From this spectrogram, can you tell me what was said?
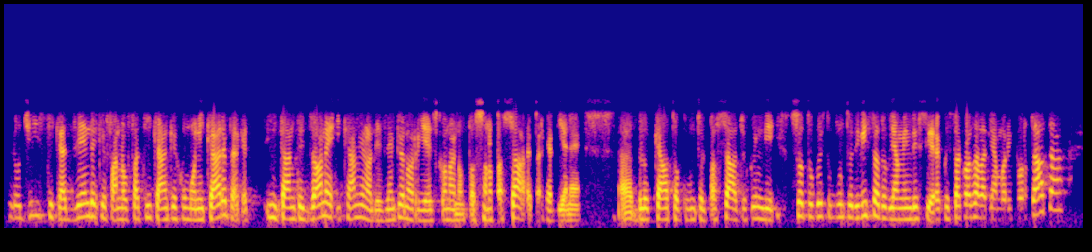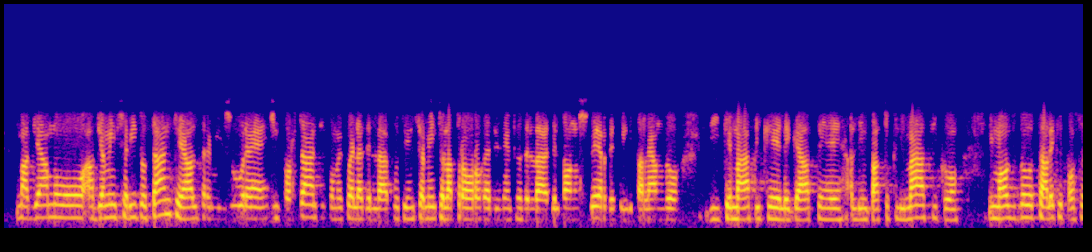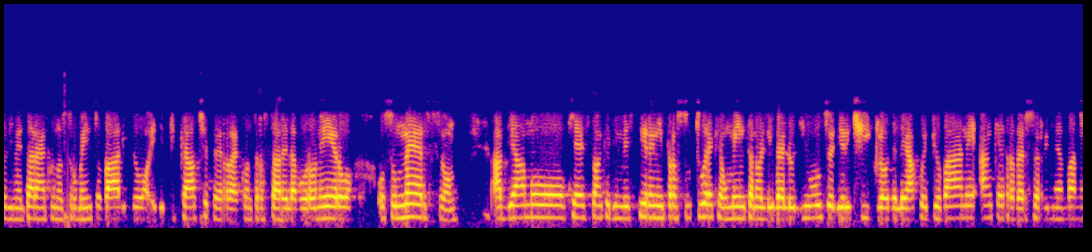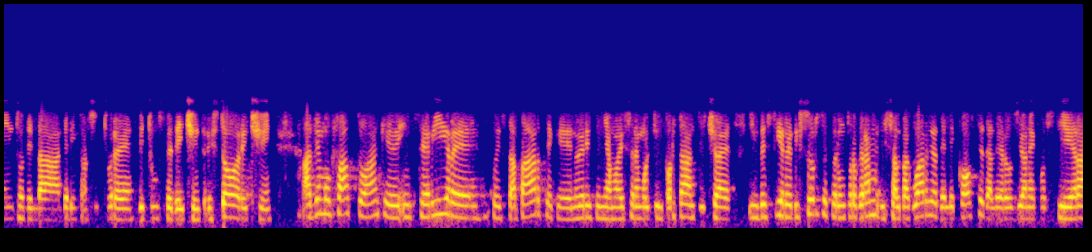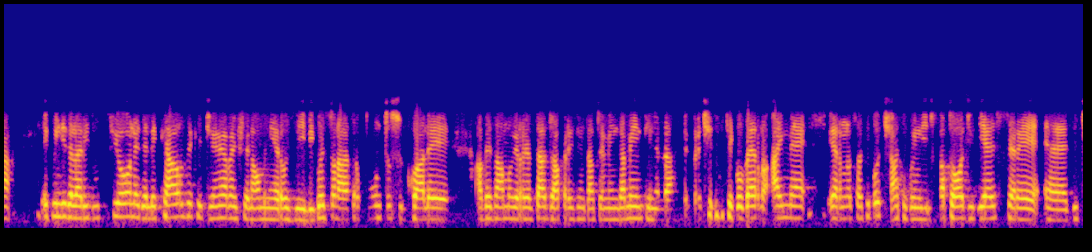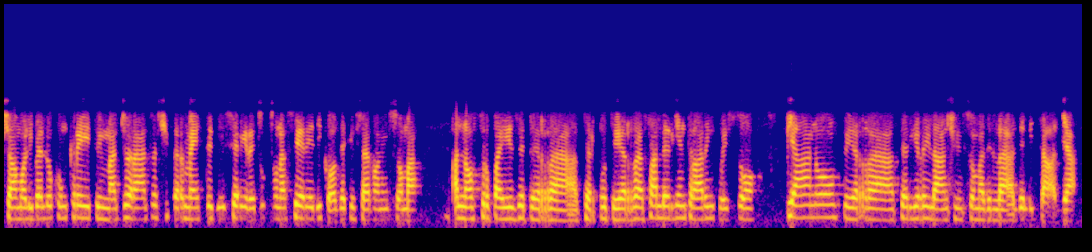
logistica, aziende che fanno fatica anche a comunicare perché in tante zone i camion ad esempio non riescono e non possono passare perché viene eh, bloccato appunto il passaggio. Quindi sotto questo punto di vista dobbiamo investire. Questa cosa l'abbiamo riportata ma abbiamo, abbiamo, inserito tante altre misure importanti come quella del potenziamento e la proroga ad esempio del, del, bonus verde, quindi parlando di tematiche legate all'impatto climatico, in modo tale che possa diventare anche uno strumento valido ed efficace per contrastare il lavoro nero o sommerso. Abbiamo chiesto anche di investire in infrastrutture che aumentano il livello di uso e di riciclo delle acque piovane anche attraverso il rinnovamento della, delle infrastrutture vetuste dei centri storici. Abbiamo fatto anche inserire questa parte che noi riteniamo essere molto importante, cioè investire risorse per un programma di salvaguardia delle coste dall'erosione costiera e quindi della riduzione delle cause che generano i fenomeni erosivi. Questo è un altro punto sul quale avevamo in realtà già presentato emendamenti nel, precedente governo, ahimè erano stati bocciati, quindi il fatto oggi di essere eh, diciamo, a livello concreto in maggioranza ci permette di inserire tutta una serie di cose che servono insomma, al nostro Paese per, uh, per, poter farle rientrare in questo piano per, uh, per il rilancio insomma, della, dell'Italia.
